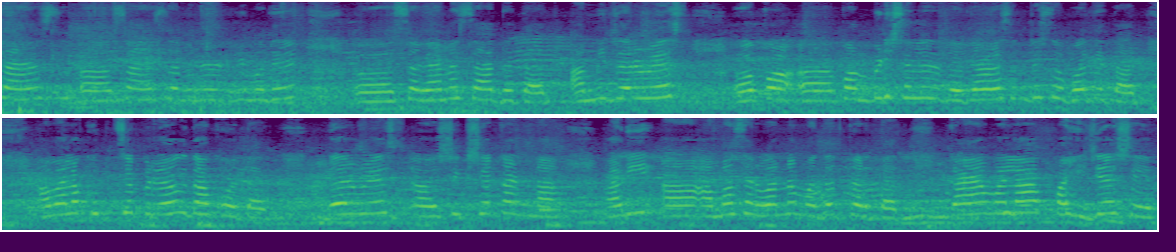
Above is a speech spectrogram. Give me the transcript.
सायन्स सायन्स लॅबोरेटरीमध्ये सगळ्यांना साथ देतात. आम्ही जर वेळेस कॉम्पिटिशनला जातो त्यावेळेस आमच्यासोबत येतात. आम्हाला खूपसे प्रयोग दाखवतात. दरवेळेस शिक्षकांना आणि आम्हा सर्वांना मदत करतात. काय आम्हाला पाहिजे असेल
